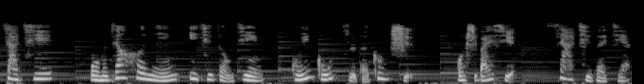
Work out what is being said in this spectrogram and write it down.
下期我们将和您一起走进。鬼谷子的故事，我是白雪，下期再见。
